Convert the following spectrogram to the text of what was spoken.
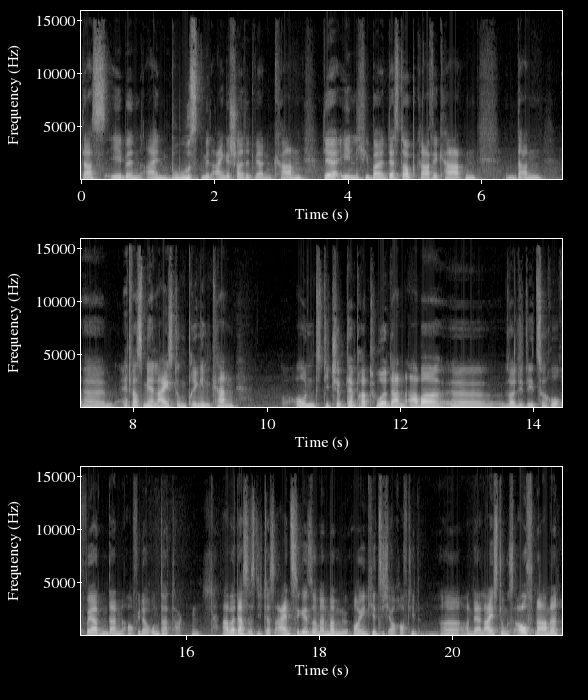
dass eben ein Boost mit eingeschaltet werden kann, der ähnlich wie bei Desktop-Grafikkarten dann äh, etwas mehr Leistung bringen kann, und die Chip-Temperatur dann aber, äh, sollte die zu hoch werden, dann auch wieder runtertakten. Aber das ist nicht das Einzige, sondern man orientiert sich auch auf die, äh, an der Leistungsaufnahme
